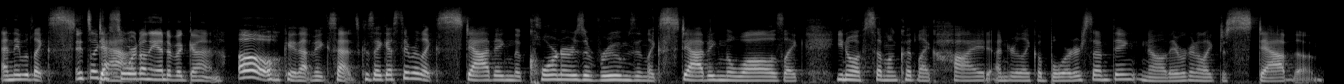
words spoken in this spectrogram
and they would like stab. It's like a sword on the end of a gun. Oh, okay, that makes sense because I guess they were like stabbing the corners of rooms and like stabbing the walls. Like, you know, if someone could like hide under like a board or something, no, they were gonna like just stab them.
